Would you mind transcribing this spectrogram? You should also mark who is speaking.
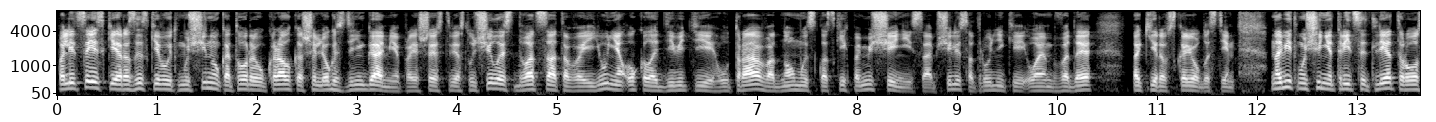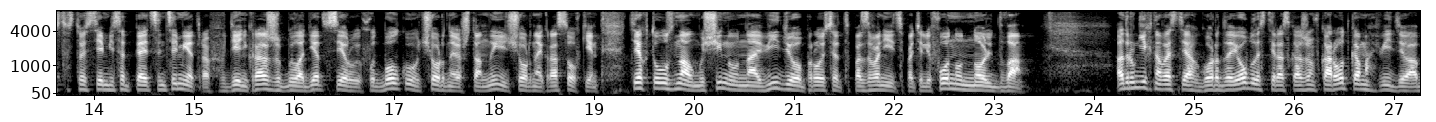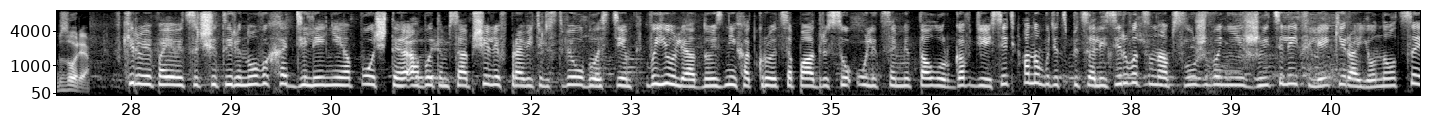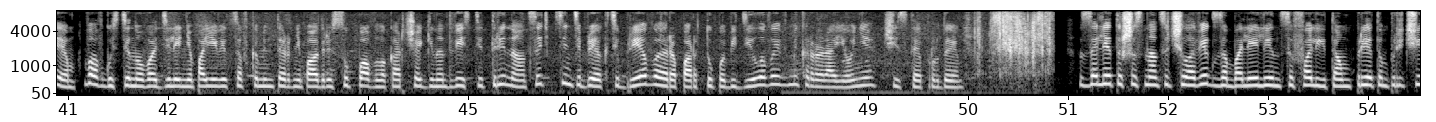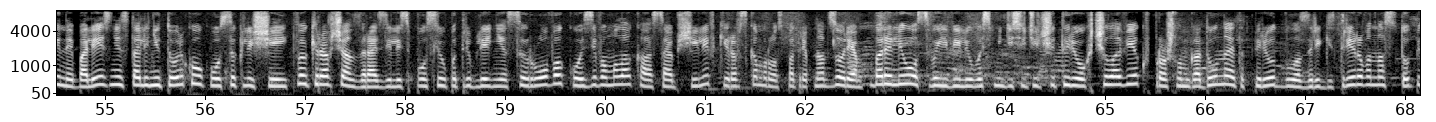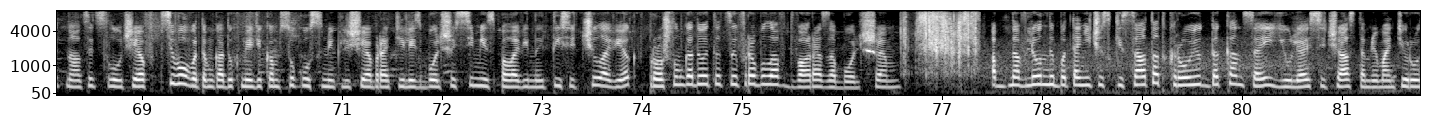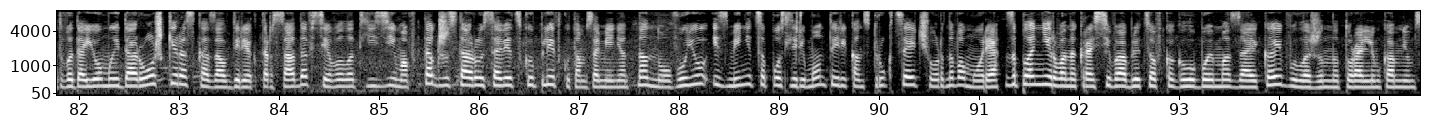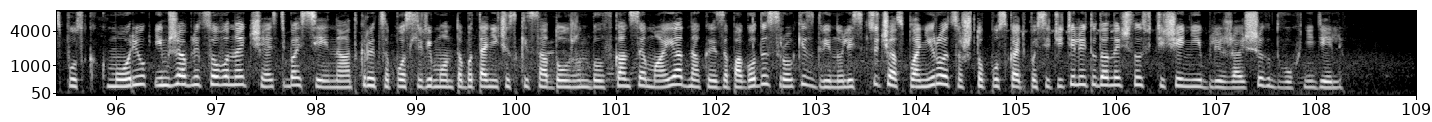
Speaker 1: Полицейские разыскивают мужчину, который украл кошелек с деньгами. Происшествие случилось 20 июня около 9 утра в одном из складских помещений, сообщили сотрудники ОМВД по Кировской области. На вид мужчине 30 лет, рост 175 сантиметров. В день кражи был одет в серую футболку, черные штаны и черные кроссовки. Тех, кто узнал мужчину на видео, просят позвонить по телефону 02. О других новостях города и области расскажем в коротком видеообзоре.
Speaker 2: Кирове появится четыре новых отделения почты. Об этом сообщили в правительстве области. В июле одно из них откроется по адресу улица Металлургов, 10. Оно будет специализироваться на обслуживании жителей филейки районного ЦМ. В августе новое отделение появится в Коминтерне по адресу Павла Корчагина, 213. В сентябре-октябре в аэропорту Победиловой в микрорайоне Чистые пруды. За лето 16 человек заболели энцефалитом. При этом причиной болезни стали не только укусы клещей. Двое кировчан заразились после употребления сырого козьего молока, сообщили в Кировском Роспотребнадзоре. Боррелиоз выявили у 84 человек. В прошлом году на этот период было зарегистрировано 115 случаев. Всего в этом году к медикам с укусами клещей обратились больше 7,5 тысяч человек. В прошлом году эта цифра была в два раза больше. Обновленный ботанический сад откроют до конца июля. Сейчас там ремонтируют водоемы и дорожки, рассказал директор сада Всеволод Езимов. Также старую советскую плитку там заменят на новую. Изменится после ремонта и реконструкция Черного моря. Запланирована красивая облицовка голубой мозаикой, выложен натуральным камнем спуск к морю. Им же облицована часть бассейна. Открыться после ремонта ботанический сад должен был в конце мая, однако из-за погоды сроки сдвинулись. Сейчас планируется, что пускать посетителей туда начнут в течение ближайших ближайших двух недель.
